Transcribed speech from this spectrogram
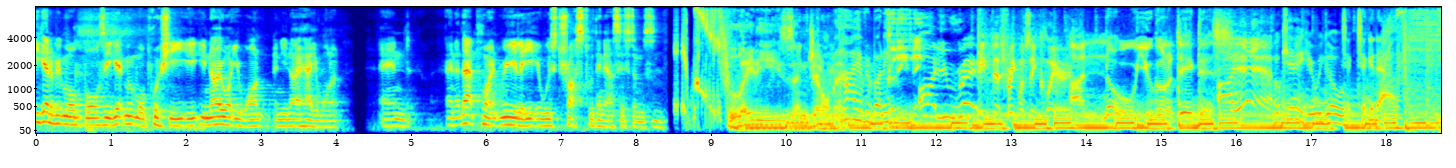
You get a bit more ballsy, you get a bit more pushy, you, you know what you want and you know how you want it. And and at that point, really, it was trust within our systems. Ladies and gentlemen. Hi, everybody. Good evening. Are you ready? Keep this frequency clear. I know you're gonna dig this. I am. Okay, here we go. Check, check it out.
